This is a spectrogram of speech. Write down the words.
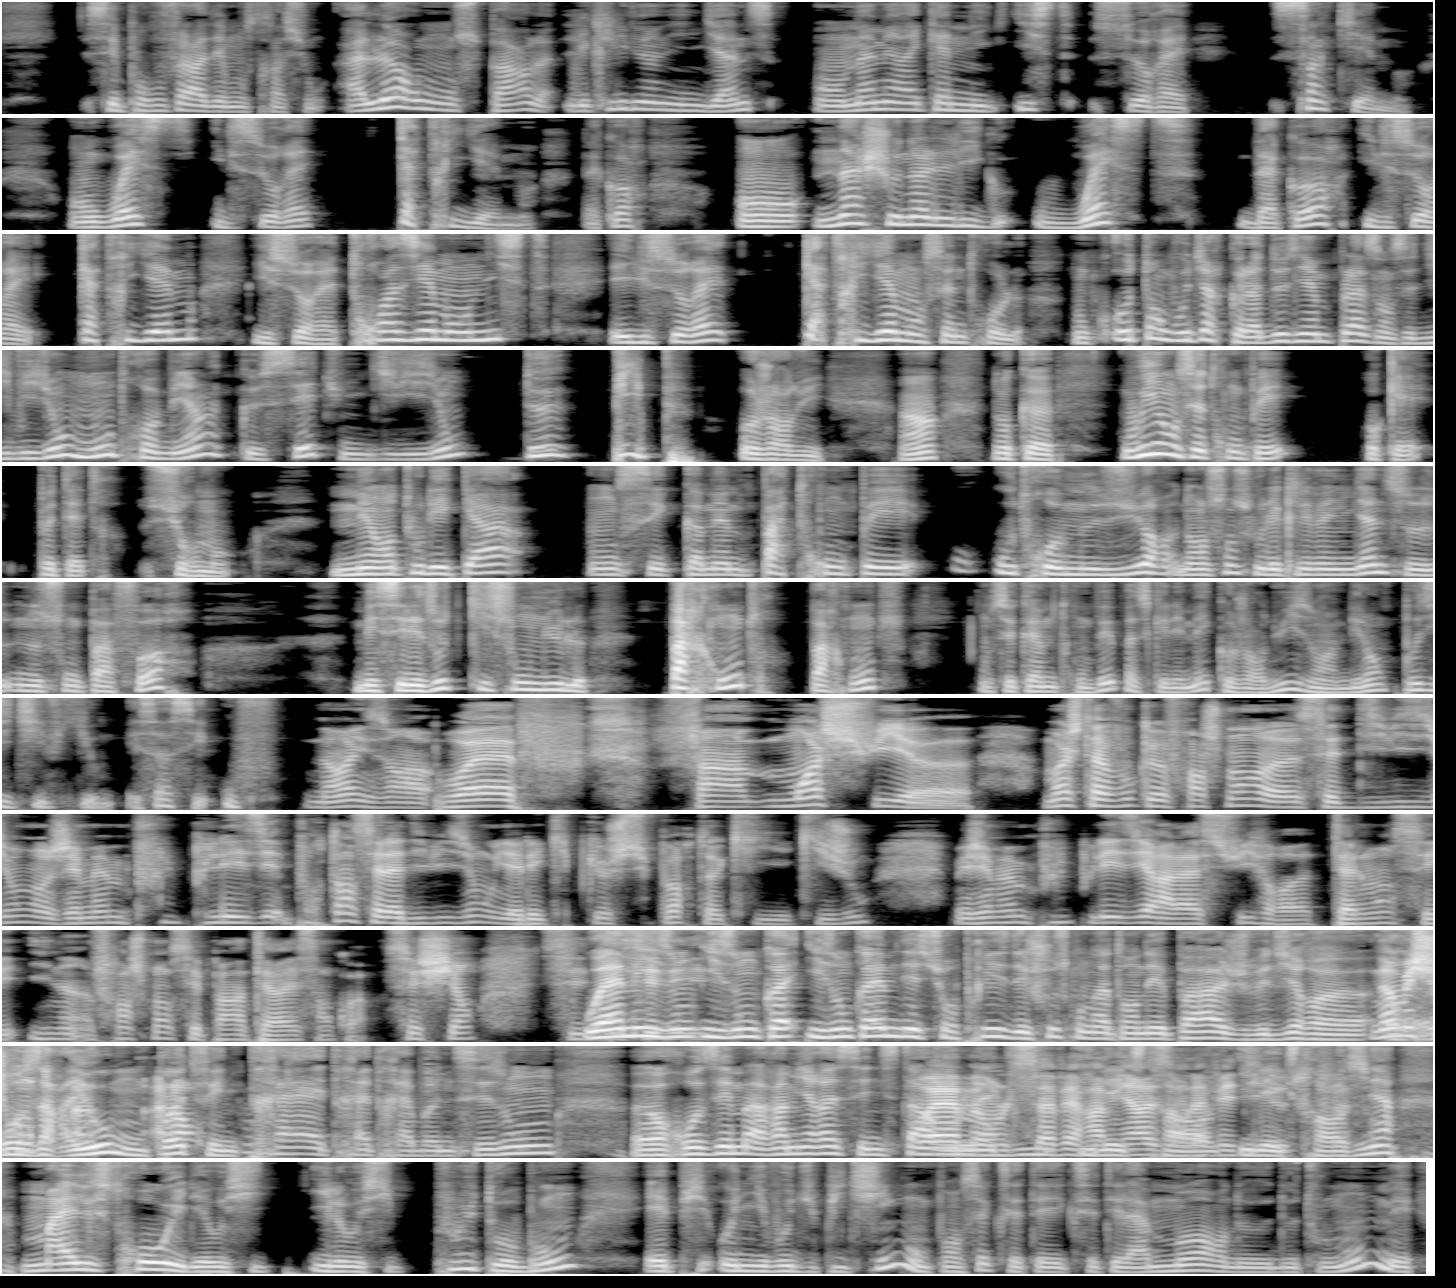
c'est pour vous faire la démonstration. À l'heure où on se parle, les Cleveland Indians en American League East seraient cinquième. En West, ils seraient quatrième. D'accord? En National League West, d'accord, ils seraient quatrième, ils seraient troisième en East et ils seraient quatrième en Central. Donc autant vous dire que la deuxième place dans cette division montre bien que c'est une division de pipe aujourd'hui. Hein Donc euh, oui, on s'est trompé, ok, peut-être, sûrement. Mais en tous les cas, on s'est quand même pas trompé outre mesure, dans le sens où les Cleveland Indians ne sont pas forts, mais c'est les autres qui sont nuls. Par contre, par contre, on s'est quand même trompé parce que les mecs aujourd'hui ils ont un bilan positif Guillaume et ça c'est ouf. Non ils ont un... ouais enfin moi je suis euh, moi, je t'avoue que franchement, euh, cette division, j'ai même plus plaisir. Pourtant, c'est la division où il y a l'équipe que je supporte qui, qui joue, mais j'ai même plus plaisir à la suivre euh, tellement c'est in... franchement, c'est pas intéressant quoi. C'est chiant. Ouais, mais ils ont, ils ont, ils ont quand même des surprises, des choses qu'on n'attendait pas. Je veux dire, euh, non, mais Rosario, mon pote, fait une très très très bonne saison. Euh, Rosé Ramirez, c'est une star. Ouais, mais on le savait. Ramirez, on l'avait dit. Il est extraordinaire. Miles il est aussi il est aussi plutôt bon. Et puis au niveau du pitching, on pensait que c'était que c'était la mort de, de, tout le monde, mais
